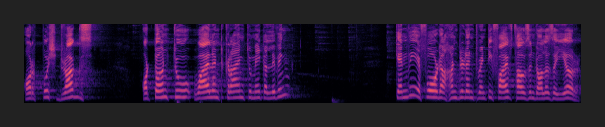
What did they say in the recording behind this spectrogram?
Or push drugs? Or turn to violent crime to make a living? Can we afford $125,000 a year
